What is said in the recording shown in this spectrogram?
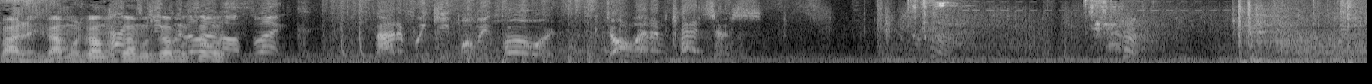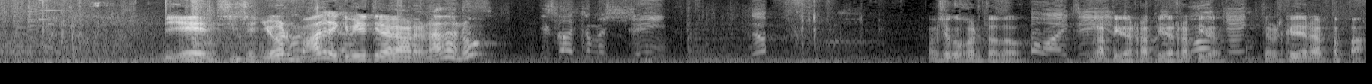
Vale, vamos, vamos, vamos, vamos, vamos. Bien, sí señor, madre, que viene a tirar la granada, ¿no? He's like a machine. No, Vamos a coger todo. Rápido, rápido, rápido. Tenemos que ayudar al papá.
